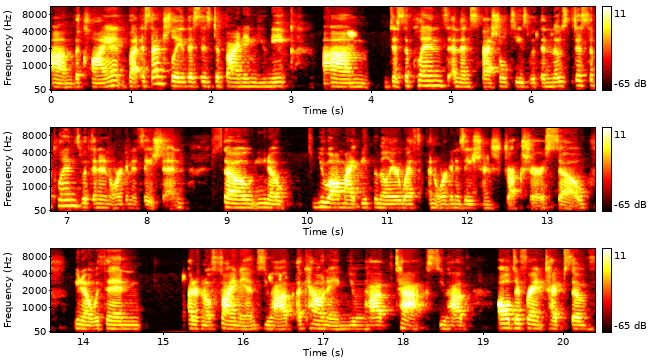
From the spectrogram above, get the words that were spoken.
um, the client. But essentially, this is defining unique um, disciplines and then specialties within those disciplines within an organization. So, you know, you all might be familiar with an organization structure. So, you know, within, I don't know, finance, you have accounting, you have tax, you have all different types of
